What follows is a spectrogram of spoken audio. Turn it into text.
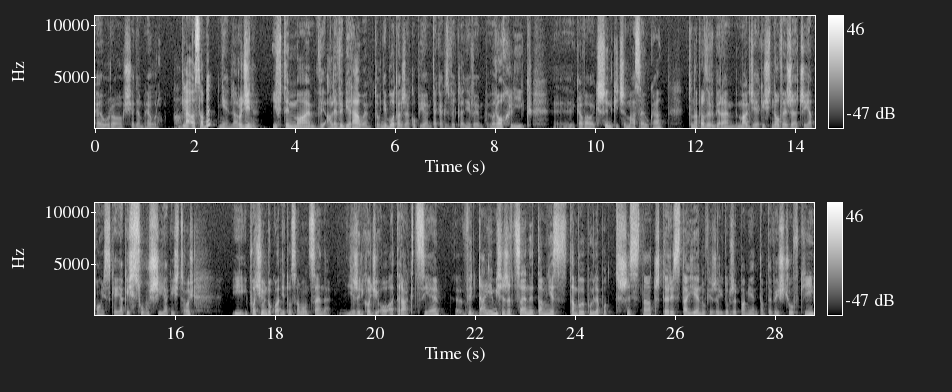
euro, 7 euro. Dla osoby? Nie, dla rodziny. I w tym małem, ale wybierałem. To nie było tak, że ja kupiłem tak jak zwykle, nie wiem, rochlik, e, kawałek szynki czy masełka. To naprawdę wybierałem Magdzie jakieś nowe rzeczy japońskie, jakieś sushi, jakieś coś. I, i płaciłem dokładnie tą samą cenę. Jeżeli chodzi o atrakcje, Wydaje mi się, że ceny tam, nie, tam były po ile? Po 300-400 jenów, jeżeli dobrze pamiętam, te wejściówki.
